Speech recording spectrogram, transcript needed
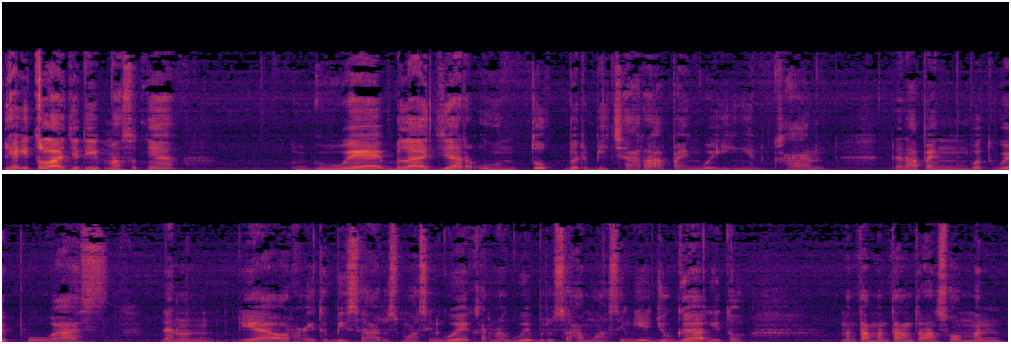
Ya itulah. Jadi maksudnya gue belajar untuk berbicara apa yang gue inginkan dan apa yang membuat gue puas dan ya orang itu bisa harus muasin gue karena gue berusaha muasin dia juga gitu. Mentang-mentang transwoman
